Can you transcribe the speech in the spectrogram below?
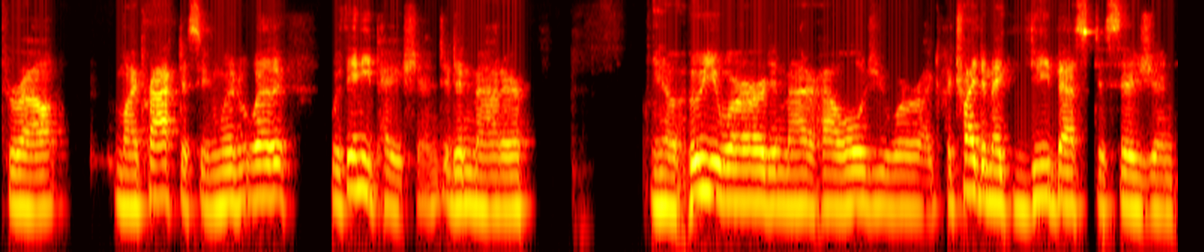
throughout my practicing. Whether with any patient it didn't matter you know who you were didn't matter how old you were. I, I tried to make the best decision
